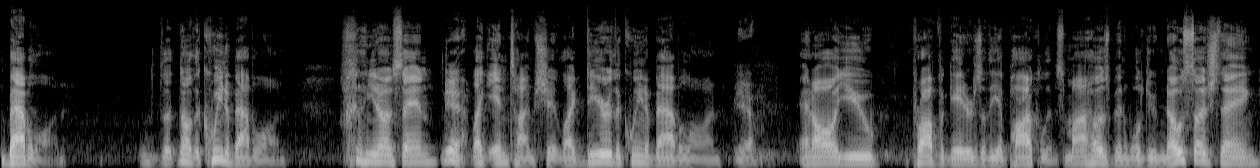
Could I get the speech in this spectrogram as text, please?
Babylon. The, no, the queen of Babylon. you know what I'm saying? Yeah. Like end time shit. Like dear the queen of Babylon Yeah. and all you propagators of the apocalypse, my husband will do no such thing.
